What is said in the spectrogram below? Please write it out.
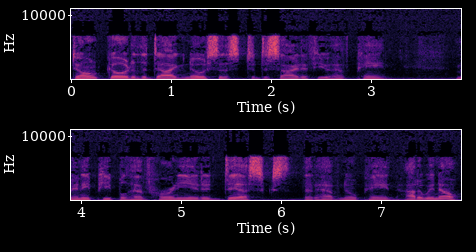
Don't go to the diagnosis to decide if you have pain. Many people have herniated discs that have no pain. How do we know?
